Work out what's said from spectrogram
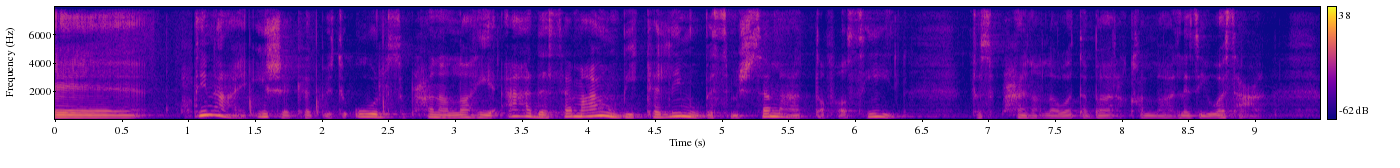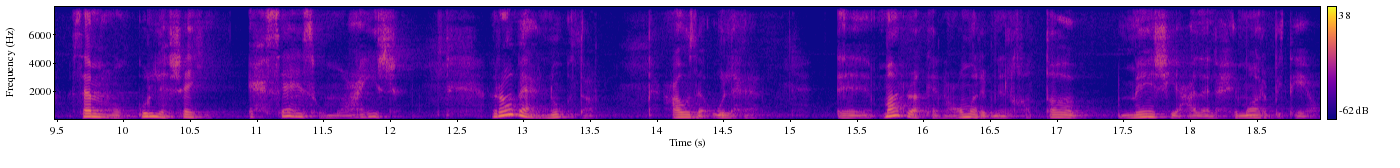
آه تنا عائشة كانت بتقول سبحان الله هي قاعدة سامعاهم بيتكلموا بس مش سامعة التفاصيل. فسبحان الله وتبارك الله الذي وسع سمعوا كل شيء إحساس ومعيشة رابع نقطة عاوزة أقولها مرة كان عمر بن الخطاب ماشي على الحمار بتاعه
